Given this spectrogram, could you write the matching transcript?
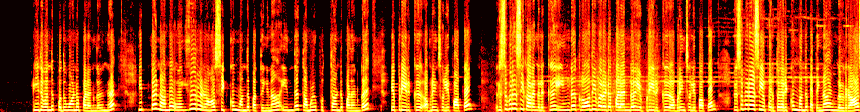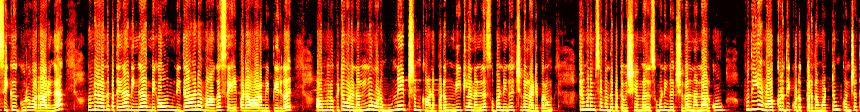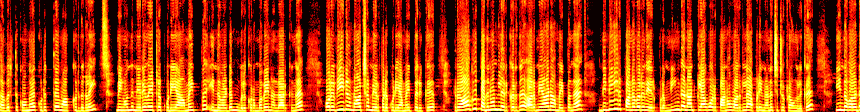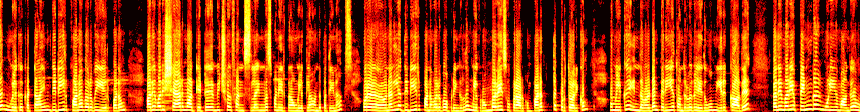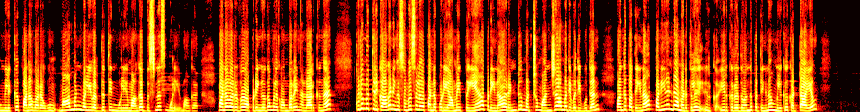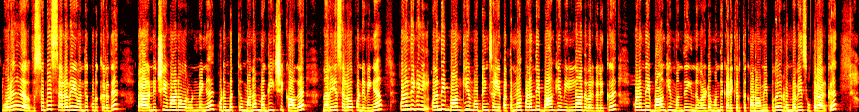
இது வந்து பொதுவான பலன்கள்ங்க. இப்போ நம்ம ஒவ்வொரு ராசிக்கும் வந்து பார்த்திங்கன்னா இந்த தமிழ் புத்தாண்டு பலன்கள் எப்படி இருக்குது அப்படின்னு சொல்லி பார்ப்போம். ரிசபராசிக்காரங்களுக்கு இந்த குரோதி வருட பலன்கள் எப்படி இருக்குது அப்படின்னு சொல்லி பார்ப்போம். ரிசபராசியை பொறுத்த வரைக்கும் வந்து பார்த்திங்கன்னா உங்கள் ராசிக்கு குரு வர்றாருங்க. உங்களை வந்து பார்த்திங்கன்னா நீங்கள் மிகவும் நிதானமாக செயல்பட ஆரம்பிப்பீர்கள். அவங்கக்கிட்ட ஒரு நல்ல ஒரு முன்னேற்றம் காணப்படும். வீட்டில் நல்ல சுப நிகழ்ச்சிகள் நடைபெறும். திருமணம் சம்பந்தப்பட்ட விஷயங்கள் சும நிகழ்ச்சிகள் நல்லாயிருக்கும். புதிய வாக்குறுதி கொடுப்பதை மட்டும் கொஞ்சம் தவிர்த்துக்கோங்க. கொடுத்த வாக்குறுதிகளை நீங்கள் வந்து நிறைவேற்றக்கூடிய அமைப்பு இந்த வருடம் உங்களுக்கு ரொம்பவே நல்லா இருக்குங்க ஒரு வீடு மாற்றம் ஏற்படக்கூடிய அமைப்பு இருக்குது ராகு பதினொன்றில் இருக்கிறது அருமையான அமைப்புங்க. திடீர் பணவரவு ஏற்படும். நீண்ட நாட்களாக ஒரு பணம் வரல அப்படின்னு நினச்சிட்டு இருக்கிறவங்களுக்கு இந்த வருடம் உங்களுக்கு கட்டாயம் திடீர் பணவரவு ஏற்படும். அதே மாதிரி ஷேர் மார்க்கெட்டு மியூச்சுவல் ஃபண்ட்ஸில் இன்வெஸ்ட் பண்ணியிருக்கிறவங்களுக்குலாம் வந்து பார்த்திங்கன்னா ஒரு நல்ல திடீர் பணவரவு அப்படிங்கிறது உங்களுக்கு ரொம்பவே சூப்பராக இருக்கும். பணத்தை பொறுத்த வரைக்கும் உங்களுக்கு இந்த வருடம் பெரிய தொந்தரவுகள் எதுவும் இருக்காது. அதே மாதிரி பெண்கள் மூலியமாக உங்களுக்கு பண வரவும் மாமன் வழி வர்க்கத்தின் மூலியமாக பிஸ்னஸ் மூலியமாக பணவரவு அப்படிங்கிறது உங்களுக்கு ரொம்பவே நல்லா இருக்குங்க. குடும்பத்திற்காக நீங்கள் சுப செலவு பண்ணக்கூடிய அமைப்பு ஏன் அப்படின்னா ரெண்டு மற்றும் அஞ்சாம் அதிபதி புதன் வந்து பார்த்தீங்கன்னா பன்னிரெண்டாம் இடத்துல இருக்க இருக்கிறது வந்து பார்த்தீங்கன்னா உங்களுக்கு கட்டாயம். ஒரு சுப செலவை வந்து கொடுக்கறது நிச்சயமான ஒரு உண்மைங்க. குடும்பத்து மன மகிழ்ச்சிக்காக நிறைய செலவு பண்ணுவீங்க. குழந்தைகள் குழந்தை பாக்கியம் அப்படின்னு சொல்லி பார்த்தோம்னா குழந்தை பாக்கியம் இல்லாதவர்களுக்கு குழந்தை பாக்கியம் வந்து இந்த வருடம் வந்து கிடைக்கிறதுக்கான அமைப்புகள் ரொம்பவே சூப்பராக இருக்குது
